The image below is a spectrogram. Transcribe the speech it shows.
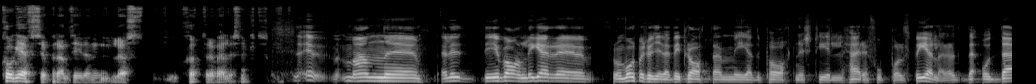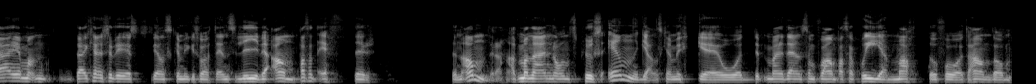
KGFC på den tiden löst, skötte det väldigt snyggt. Eh, man, eh, eller det är vanligare eh, från vårt perspektiv att vi pratar med partners till herrfotbollsspelare. Och där, är man, där kanske det är ganska mycket så att ens liv är anpassat efter den andra. Att man är någons plus en ganska mycket och man är den som får anpassa schemat och får ta hand om,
